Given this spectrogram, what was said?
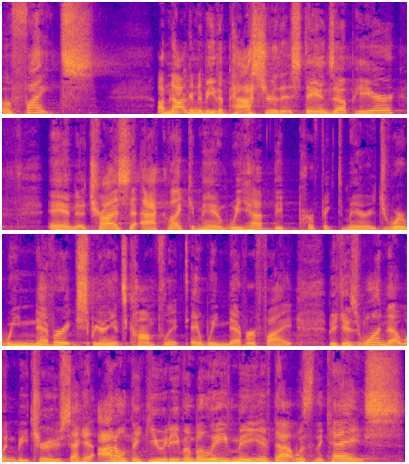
of fights. I'm not going to be the pastor that stands up here and tries to act like, man, we have the perfect marriage where we never experience conflict and we never fight. Because one, that wouldn't be true. Second, I don't think you would even believe me if that was the case.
